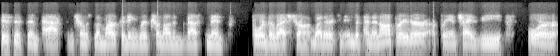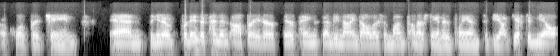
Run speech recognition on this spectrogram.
business impact in terms of the marketing return on investment for the restaurant, whether it's an independent operator, a franchisee, or a corporate chain. And you know, for an independent operator, they're paying $79 a month on our standard plan to be on GiftAMeal.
